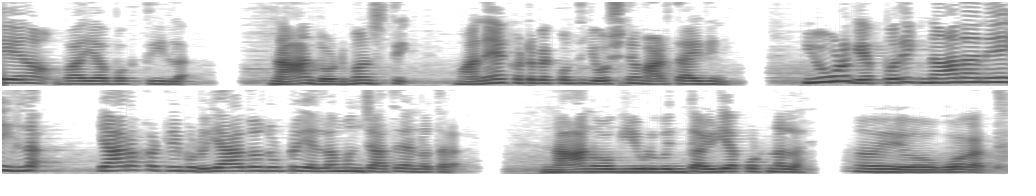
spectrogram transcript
ಏನೋ ಭಯ ಭಕ್ತಿ ಇಲ್ಲ. ನಾನು ದೊಡ್ಡ ಮನಸ್ತಿ, ಮನೆ ಕಟ್ಟಬೇಕು ಅಂತ ಯೋಚನೆ ಮಾಡ್ತಾ ಇದ್ದೀನಿ. ಇವಳಿಗೆ ಪರಿಜ್ಞಾನನೇ ಇಲ್ಲ. ಯಾರೋ ಕಟ್ಲಿ ಬಿಡು, ಯಾವುದೋ ದುಡ್ಡು ಎಲ್ಲ ಮುಂದೆ ಜಾತ್ರೆ ಅನ್ನೋ ಥರ ನಾನು ಹೋಗಿ ಇವಳಿಗಿಂತ ಐಡಿಯಾ ಕೊಟ್ಟನಲ್ಲ ಅಯ್ಯೋ, ಹೋಗತ್ತೆ.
